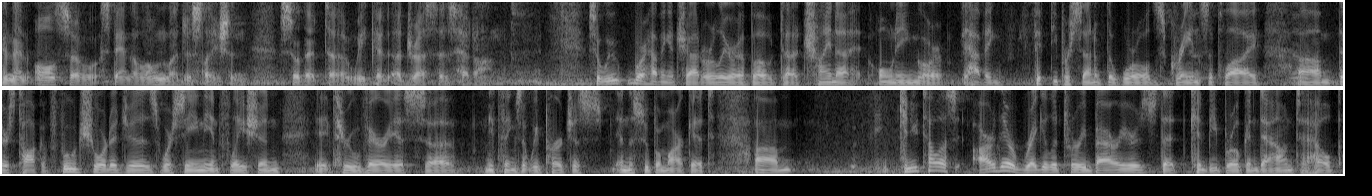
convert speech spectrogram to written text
and then also standalone legislation so that uh, we could address this head on. So we were having a chat earlier about uh, China owning or having 50% of the world's grain supply. Um, there's talk of food shortages. We're seeing the inflation eh, through various uh, things that we purchase in the supermarket. Um, can you tell us, are there regulatory barriers that can be broken down to help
